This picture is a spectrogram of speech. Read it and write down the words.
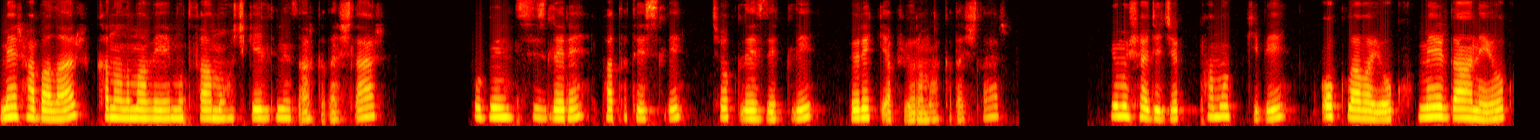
Merhabalar, kanalıma ve mutfağıma hoş geldiniz arkadaşlar. Bugün sizlere patatesli, çok lezzetli börek yapıyorum arkadaşlar. Yumuşacık, pamuk gibi, oklava yok, merdane yok.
